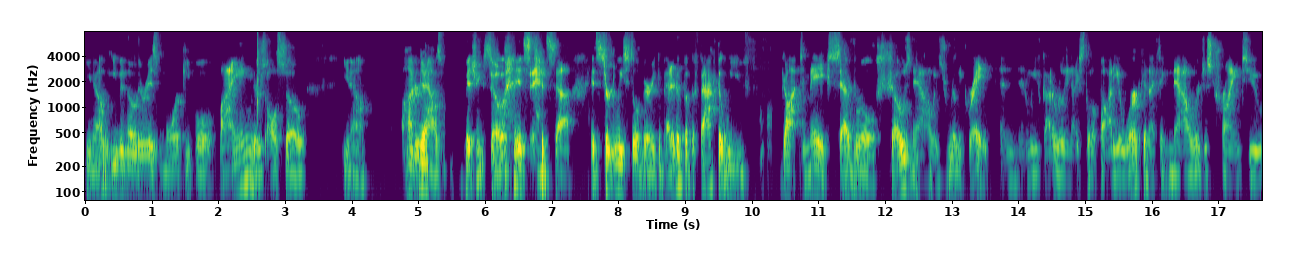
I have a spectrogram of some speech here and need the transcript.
you know, even though there is more people buying, there's also, you know, 100,000 yeah. Pitching. So it's, it's, uh, it's certainly still very competitive. But the fact that we've got to make several shows now is really great. And, and we've got a really nice little body of work. And I think now we're just trying to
